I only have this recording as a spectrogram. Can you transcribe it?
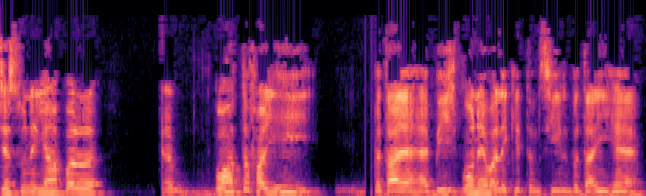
जसू ने यहाँ पर बहुत दफ़ा यही बताया है, बीज बोने वाले की तमसील बताई है।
